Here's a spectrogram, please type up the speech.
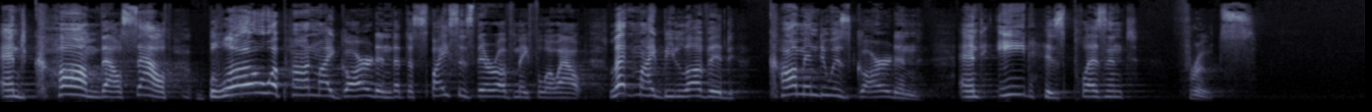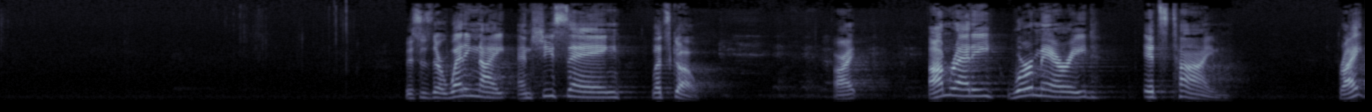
and come, thou south, blow upon my garden, that the spices thereof may flow out. Let my beloved come into his garden and eat his pleasant fruits. This is their wedding night, and she's saying, Let's go. All right? I'm ready. We're married. It's time. Right?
